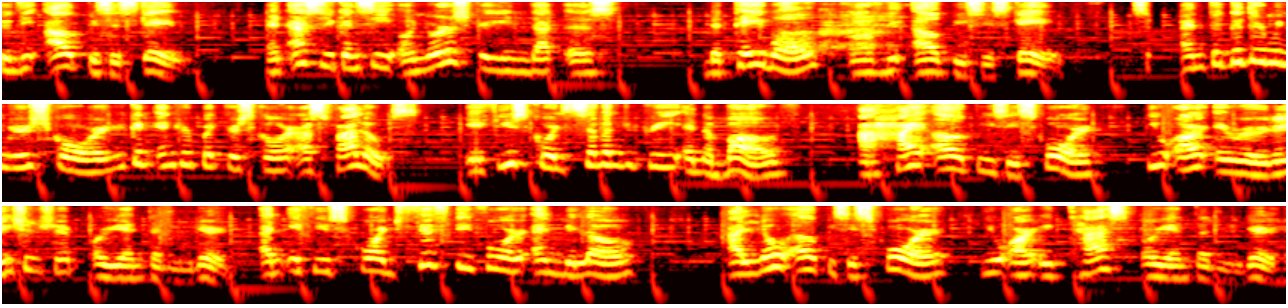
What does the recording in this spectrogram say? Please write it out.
to the LPC scale. And as you can see on your screen, that is the table of the LPC scale. So, and to determine your score, you can interpret your score as follows. If you scored 73 and above, a high LPC score, you are a relationship-oriented leader. And if you scored 54 and below, a low LPC score, you are a task-oriented leader.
